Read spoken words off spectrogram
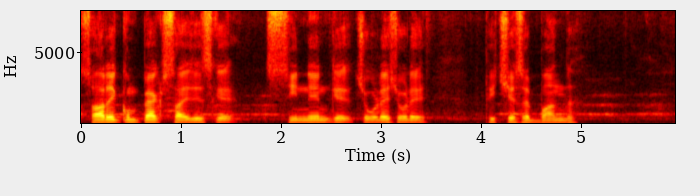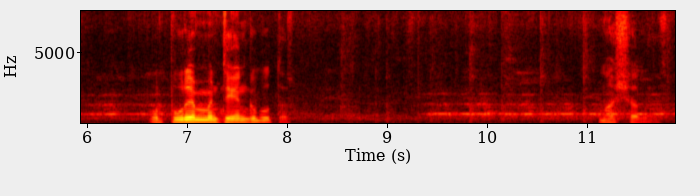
सारे कॉम्पैक्ट साइजेस के सीने इनके चौड़े चौड़े पीछे से बंद और पूरे मेंटेन कबूतर। माशाल्लाह।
